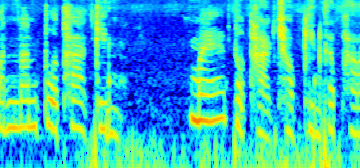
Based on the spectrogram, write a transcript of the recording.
วันนั้นตัวทากกิน แม่ตัวทากชอบกินกะเพรา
